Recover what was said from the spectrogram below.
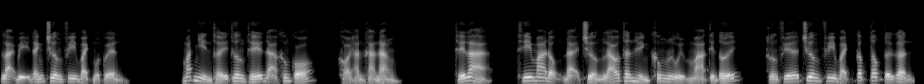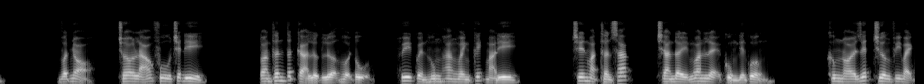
lại bị đánh trương phi bạch một quyền. Mắt nhìn thấy thương thế đã không có, khỏi hẳn khả năng. Thế là, thi ma động đại trưởng lão thân hình không lùi mà tiến tới, hướng phía trương phi bạch cấp tốc tới gần. Vật nhỏ, cho lão phu chết đi. Toàn thân tất cả lực lượng hội tụ huy quyền hung hăng oanh kích mà đi. Trên mặt thân sắc, tràn đầy ngoan lệ cùng điên cuồng. Không nói giết trương phi bạch.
